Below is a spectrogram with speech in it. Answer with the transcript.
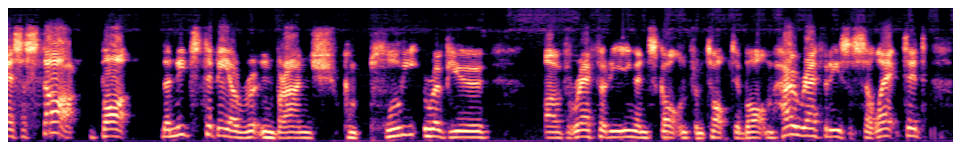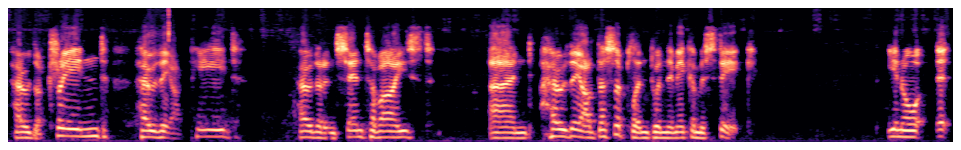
it's a start, but there needs to be a root and branch complete review of refereeing in Scotland from top to bottom. How referees are selected, how they're trained, how they are paid, how they're incentivised, and how they are disciplined when they make a mistake. You know, it,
